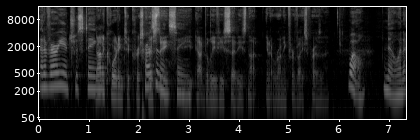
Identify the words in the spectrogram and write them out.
and a very interesting. Not according to Chris Christie. He- I believe he said he's not, you know, running for vice president. Well, no, and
